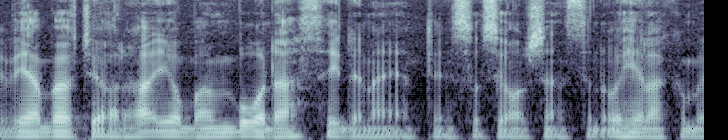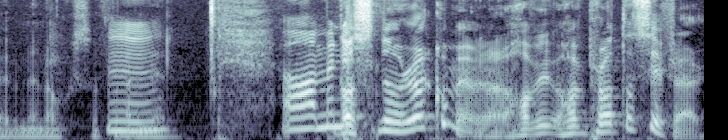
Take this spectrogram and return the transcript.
vi har behövt göra, jobba med båda sidorna egentligen, socialtjänsten och hela kommunen också för Mm. Ja, Vad snurrar kommunen? Har vi, har vi pratat siffror?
